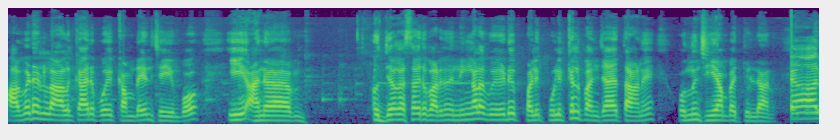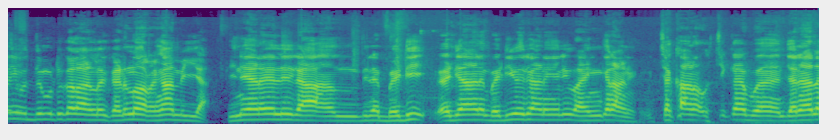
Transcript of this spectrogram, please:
അവിടെയുള്ള ആൾക്കാർ പോയി കംപ്ലയിന്റ് ചെയ്യുമ്പോൾ ഈ ഉദ്യോഗസ്ഥർ പറയുന്നത് നിങ്ങളെ വീട് പളി പുളിക്കൽ പഞ്ചായത്താണ് ഒന്നും ചെയ്യാൻ പറ്റില്ല ആദ്യ ബുദ്ധിമുട്ടുകളാണ് കിടന്നുറങ്ങാൻ വയ്യ. പിന്നെ ആണെങ്കിൽ പിന്നെ ബെഡി ബെഡിയാണ് ബെഡി വരികയാണെങ്കിൽ ഭയങ്കരമാണ് ഉച്ചക്കാണ് ഉച്ചയ്ക്ക് ജനാല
